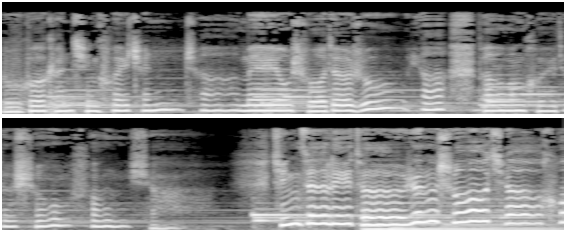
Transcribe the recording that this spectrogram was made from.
如果感情会挣扎，没有说的儒雅，把挽回的手放下。镜子里的人说假话，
